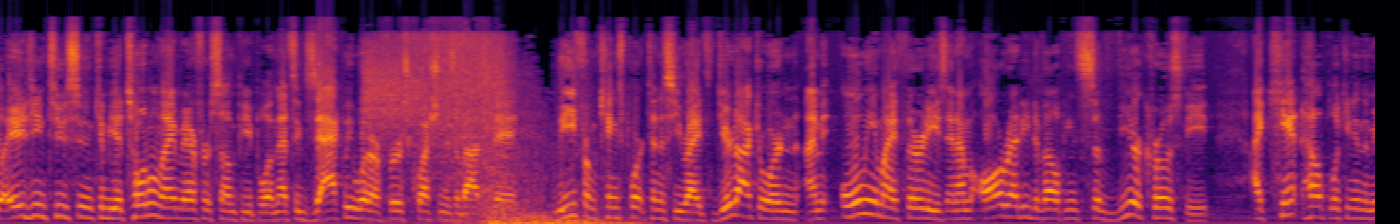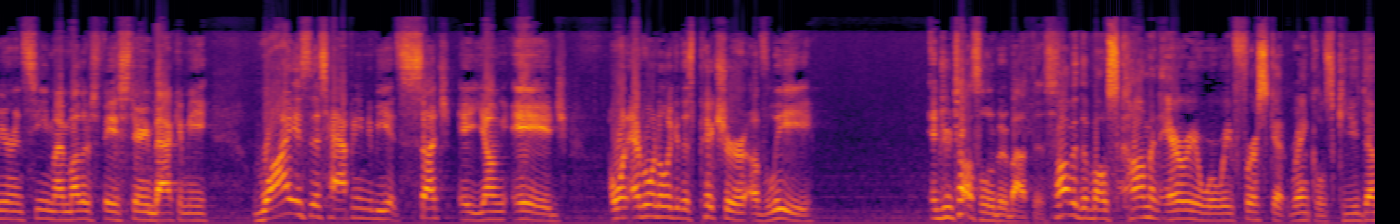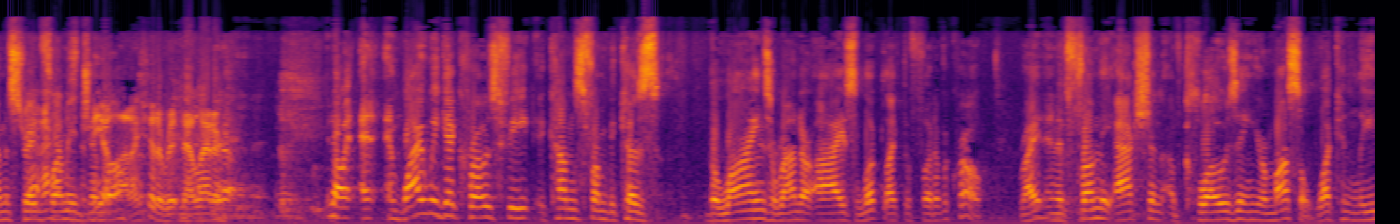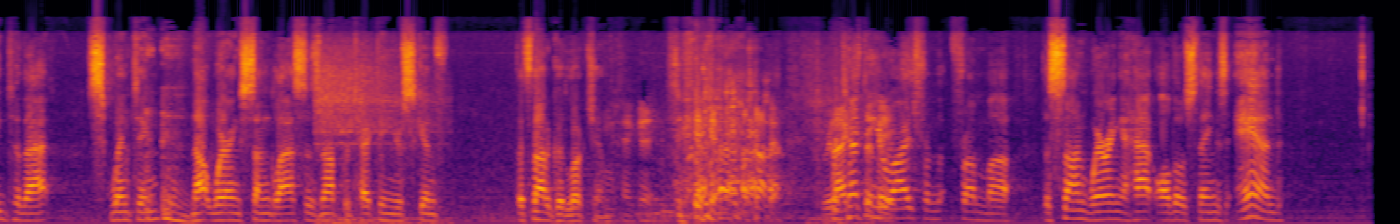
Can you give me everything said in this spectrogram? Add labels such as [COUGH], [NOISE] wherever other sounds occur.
Well, aging too soon can be a total nightmare for some people, and that's exactly what our first question is about today. Lee from Kingsport, Tennessee writes Dear Dr. Ordon, I'm only in my 30s and I'm already developing severe crow's feet. I can't help looking in the mirror and seeing my mother's face staring back at me. Why is this happening to me at such a young age? I want everyone to look at this picture of Lee. And Drew, tell us a little bit about this. Probably the most common area where we first get wrinkles. Can you demonstrate Yeah, for me, happens to me a lot. I should have written that letter. You know, and, and why we get crow's feet, it comes from because the lines around our eyes look like the foot of a crow, right? And it's from the action of closing your muscle. What can lead to that? Squinting, [CLEARS THROAT] not wearing sunglasses, not protecting your skin. That's not a good look, Jim. Okay, good. [LAUGHS] I'll stop it. [LAUGHS] Relax protecting your eyes from from uh, the sun, wearing a hat, all those things, and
